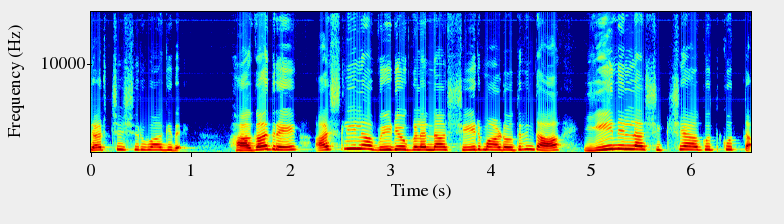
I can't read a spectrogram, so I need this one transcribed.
ಚರ್ಚೆ ಶುರುವಾಗಿದೆ. ಹಾಗಾದ್ರೆ ಅಶ್ಲೀಲ ವಿಡಿಯೋಗಳನ್ನು ಶೇರ್ ಮಾಡೋದ್ರಿಂದ ಏನೆಲ್ಲ ಶಿಕ್ಷೆ ಆಗೋದು ಗೊತ್ತಾ?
